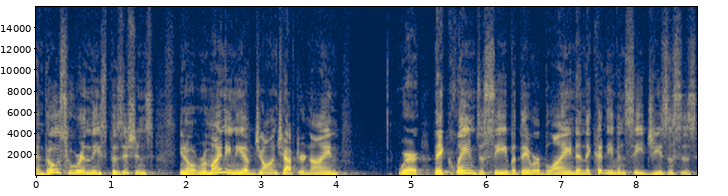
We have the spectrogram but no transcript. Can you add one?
And those who were in these positions, you know, reminding me of John chapter 9, where they claimed to see, but they were blind and they couldn't even see Jesus's,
